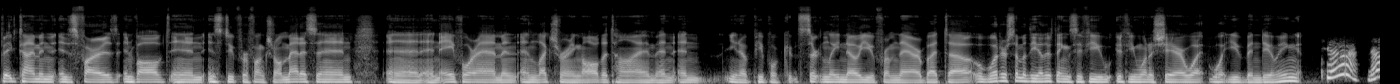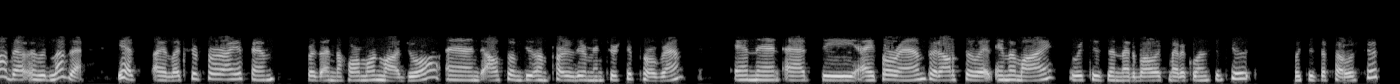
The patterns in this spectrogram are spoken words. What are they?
big time in, as far as involved in Institute for Functional Medicine and, and A4M and, and lecturing all the time. And, and, you know, people could certainly know you from there. But uh, what are some of the other things if you if you want to share what, what you've been doing? Sure. No, that I would love that. Yes, I lecture for IFM for the, the hormone module and also I'm part of their mentorship program and then at the A4M, but also at MMI, which is the Metabolic Medical Institute, which is a fellowship.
